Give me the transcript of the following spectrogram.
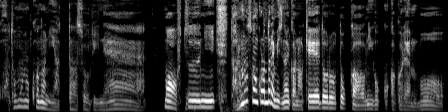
子供の頃にやった遊びね。まあ普通に、だるまさん転んだらイメージないかな。軽泥とか鬼ごっこかくれんぼ、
